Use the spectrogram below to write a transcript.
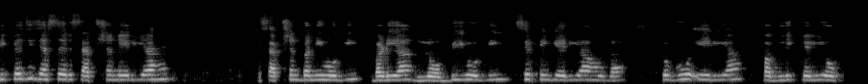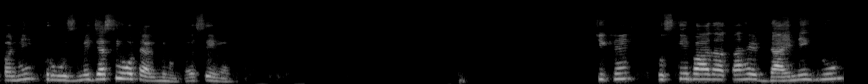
ठीक है जी? जैसे रिसेप्शन एरिया है। रिसेप्शन बनी होगी, बढ़िया। लॉबी होगी सिटिंग एरिया होगा। तो वो एरिया पब्लिक के लिए ओपन है क्रूज में, जैसे होटल में होता है सेम है। ठीक है? उसके बाद आता है dining room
